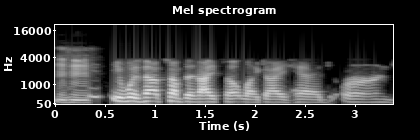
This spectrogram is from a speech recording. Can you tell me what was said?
Mm-hmm. It was not something I felt like I had earned.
